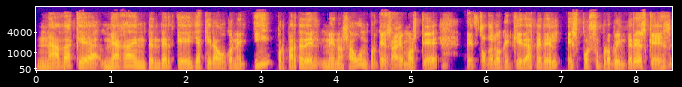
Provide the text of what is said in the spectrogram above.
Nada que me haga entender que ella quiere algo con él. Y por parte de él, menos aún, porque sabemos que eh, todo lo que quiere hacer él es por su propio interés, que es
